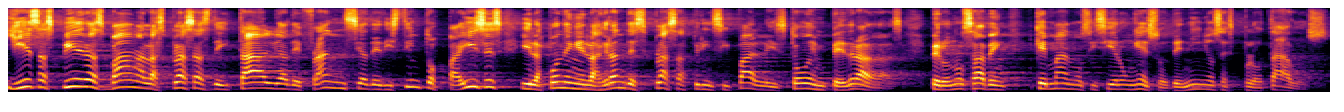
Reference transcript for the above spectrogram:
y esas piedras van a las plazas de Italia, de Francia, de distintos países y las ponen en las grandes plazas principales, todo empedradas, pero no saben qué manos hicieron eso, de niños explotados.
